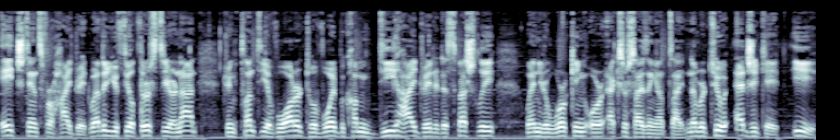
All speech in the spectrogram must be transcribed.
H stands for hydrate. Whether you feel thirsty or not, drink plenty of water to avoid becoming dehydrated, especially when you're working or exercising outside. Number two, educate. E.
